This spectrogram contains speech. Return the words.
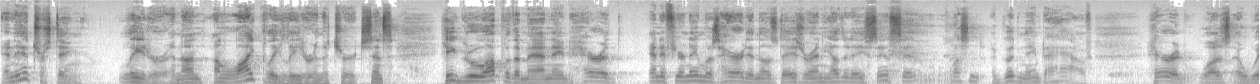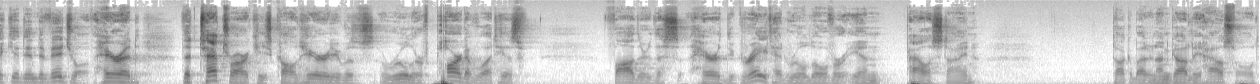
an interesting leader, an un- unlikely leader in the church, since he grew up with a man named Herod. And if your name was Herod in those days or any other day since, it wasn't a good name to have. Herod was a wicked individual. Herod, the tetrarch, he's called here, he was a ruler of part of what his father, the Herod the Great, had ruled over in Palestine. Talk about an ungodly household.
